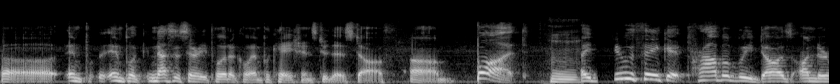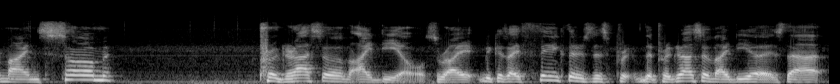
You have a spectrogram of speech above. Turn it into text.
uh, imp- impl- necessary political implications to this stuff. Um, but hmm. I do think it probably does undermine some progressive ideals, right? Because I think there's this pr- the progressive idea is that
